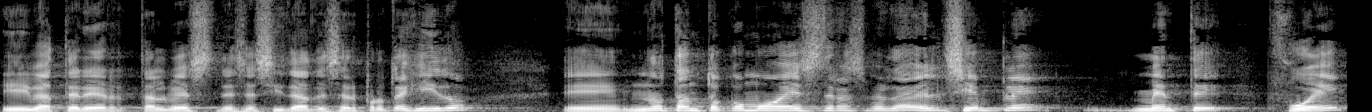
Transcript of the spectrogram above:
iba a tener tal vez necesidad de ser protegido, eh, no tanto como Esdras, ¿verdad? Él simplemente fue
